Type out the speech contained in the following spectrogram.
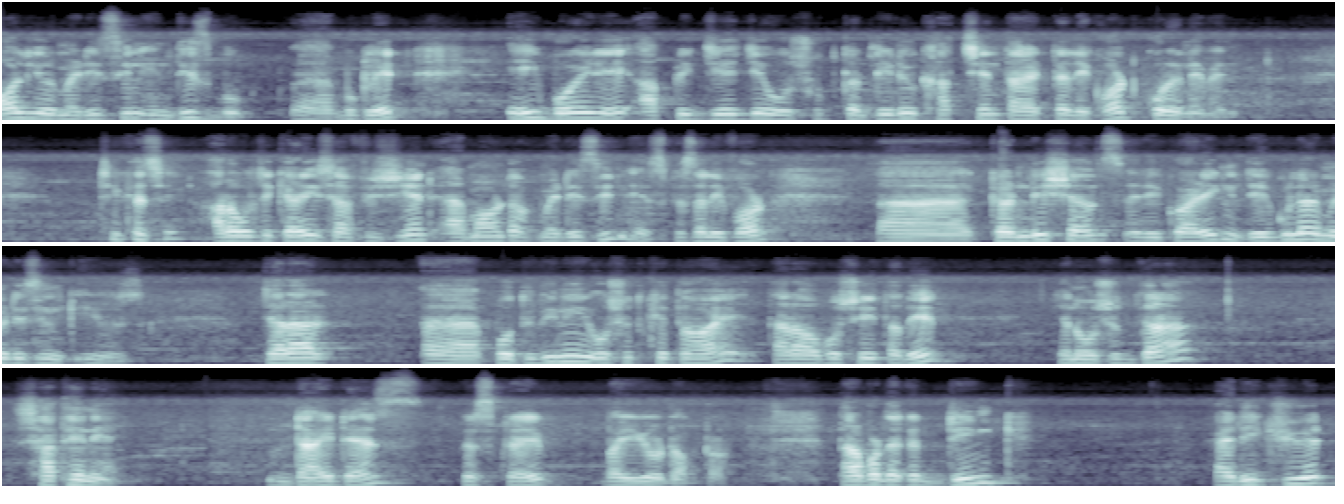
all your medicine in this book booklet এই বইয়ে আপনি যে যে ওষুধ কন্টিনিউ খাচ্ছেন, তার একটা রেকর্ড করে নেবেন। ঠিক আছে? আরও বলছে carry sufficient amount of medicine specially for conditions requiring regular medicine use যারা প্রতিদিনই ওষুধ খেতে হয়, তারা অবশ্যই তাদের যেন ওষুধটা সাথে নেয়। Diet as prescribed by your doctor তারপর দেখে drink adequate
